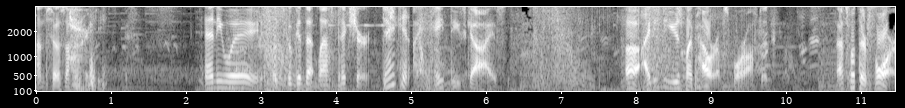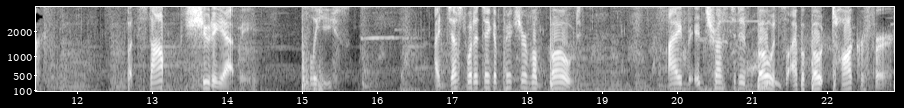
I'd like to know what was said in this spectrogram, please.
I'm so sorry. Anyway, let's go get that last picture. Dang it, I hate these guys. Uh, I need to use my power-ups more often. That's what they're for. But stop shooting at me. Please. I just want to take a picture of a boat. I'm interested in boats. I'm a boatographer.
